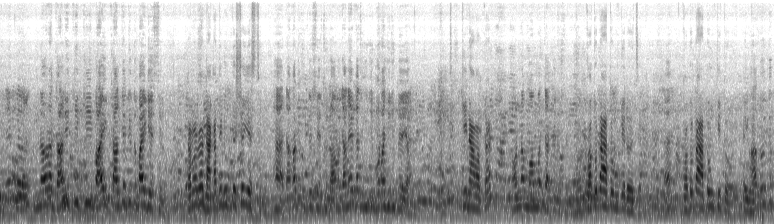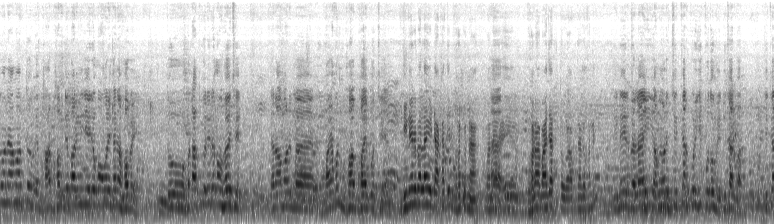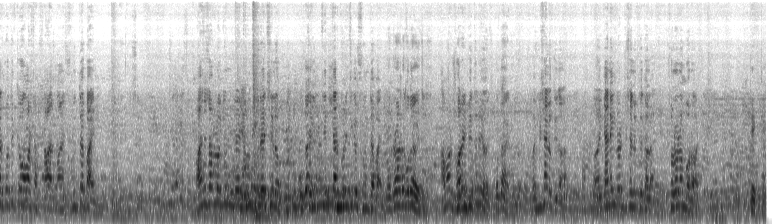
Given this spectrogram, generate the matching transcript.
না ওরা গাড়ি কি কি বাইক কালকে কিন্তু বাইক এসেছিল। তার মানে ওরা ডাকাতির উদ্দেশ্যেই এসেছিল? হ্যাঁ ডাকাতির উদ্দেশ্যে এসেছিল। আমার জানের কাছে কিছু মোটা কিছু পেয়ে যাব। কি নাম আপনার? আমার নাম মোহাম্মদ জাকির হোসেন। কতটা আতঙ্কে রয়েছে? কতটা আতঙ্কিত এই আতঙ্কিত মানে আমার তো ভাবতে পারিনি যে এরকম আমার এখানে হবে। তো হঠাৎ করে এরকম হয়েছে যেন আমার ভয় এখন ভয় ভয় করছে দিনের বেলায় ডাকাতির ঘটনা মানে হ্যাঁ। এই ভরা বাজার তো আপনার ওখানে? দিনের বেলায় আমি অনেক চিৎকার করেছি প্রথমে দু চারবার। চিৎকার করতে কেউ আমার মানে শুনতে পায়নি। পাশে সব লোকজন যে দূরে ছিল চিৎকার করেছি কেউ শুনতে পায়নি। ঘটনাটা কোথায় হয়েছে? আমার ঘরের ভিতরেই হয়েছে। কোথায়? ওই বিশালক্ষীতলা ওই ক্যানিং রোড বিশালক্ষীতলা ষোলো নম্বর ওয়ার্ড। ঠিক ঠিক।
